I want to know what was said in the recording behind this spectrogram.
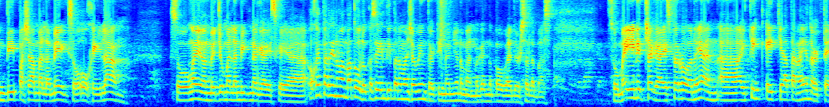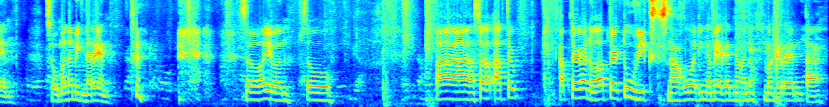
hindi pa siya malamig. So okay lang. So ngayon medyo malamig na guys. Kaya okay pa rin naman matulog kasi hindi pa naman siya winter. Tingnan nyo naman maganda pa weather sa labas. So mainit siya guys. Pero ano yan, ah, I think 8 yata ngayon or 10. So malamig na rin. so ayun. So Ah, so after after ano, after two weeks, nakakuha din kami agad ng ano, magrenta.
